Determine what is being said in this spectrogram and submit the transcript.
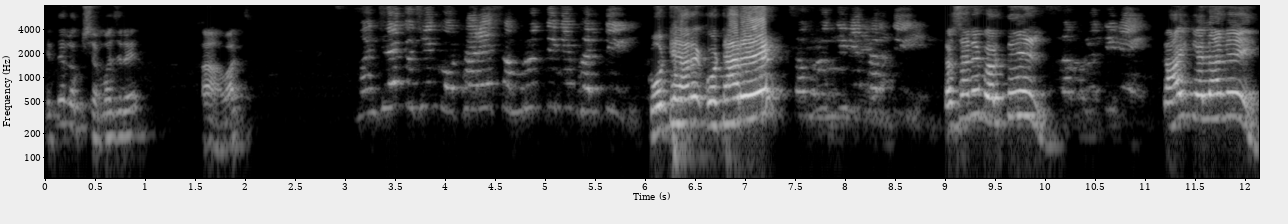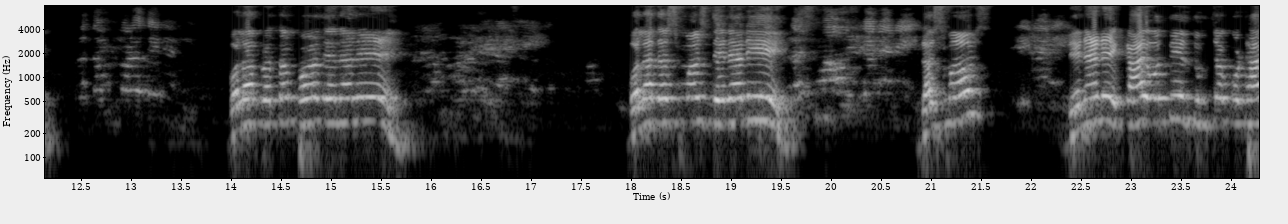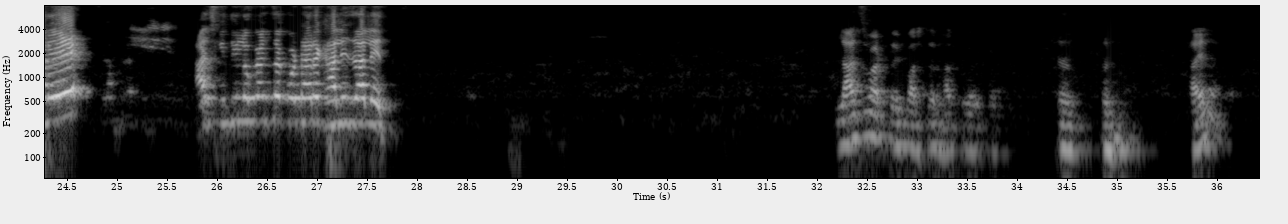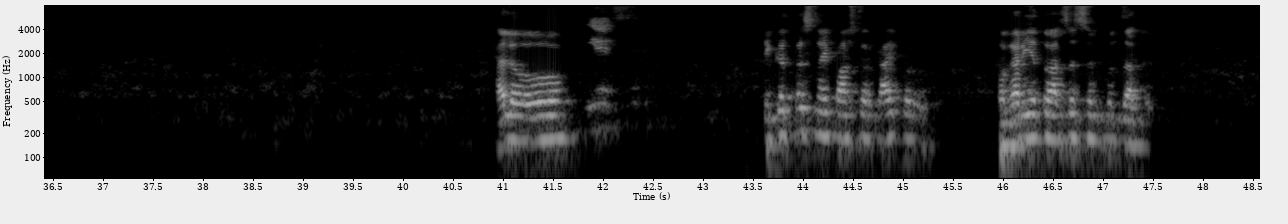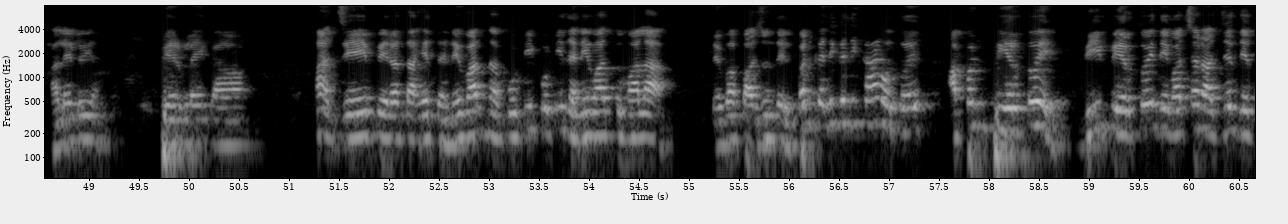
किती लोक समज रे हा वाच म्हणजे तुझी कोठारे समृद्धीने भरतील कोठे अरे कोठारे। समृद्धीने भरतील कशाने भरतील समृद्धीने काय केल्याने? प्रथम फळ देण्याने। बोला प्रथम फळ देण्याने। बोला दशमांश देण्याने। दशमांश देण्याने। दशमांश देण्याने देण्याने. काय होतील तुमच्या कोठारे? आज किती लोकांचे कोठारे खाली झालेत? लाज वाटतोय पास्टर हात वर. आहे ना? हॅलो? येस टिकतच नाही पास्टर काय करू? पगार येतो असंच संपून जातो. हालेलुया. पेरलंय का? हा जे पेरत आहे धन्यवाद ना. कोटी कोटी धन्यवाद तुम्हाला. देवा पाजून देईल. पण कधी कधी काय होतोय? आपण पेरतोय बी पेरतोय देवाचं राज्य देतो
